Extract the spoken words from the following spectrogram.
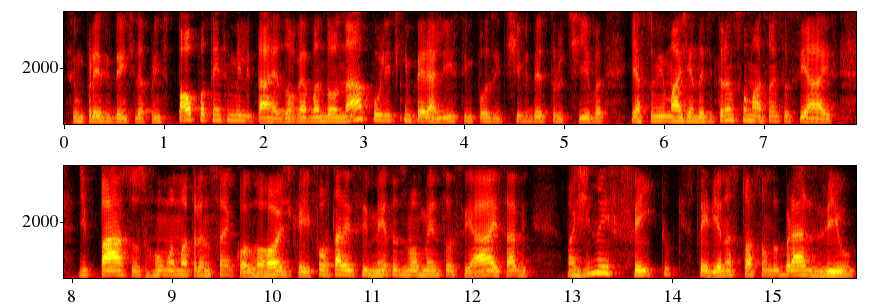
se um presidente da principal potência militar resolve abandonar a política imperialista, impositiva e destrutiva e assumir uma agenda de transformações sociais, de passos rumo a uma transição ecológica e fortalecimento dos movimentos sociais, sabe? Imagina o efeito que isso teria na situação do Brasil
